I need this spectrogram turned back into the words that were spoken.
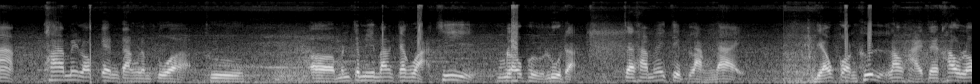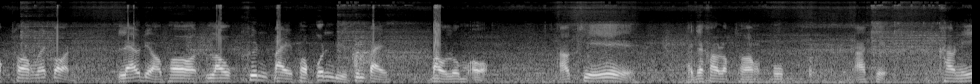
มาก ถ้าไม่ล็อกแกนกลางลำตัว คือเออมันจะมีบางจังหวะที่เราเผลอหลุดอะ จะทำให้เจ็บหลังได้ เดี๋ยวก่อนขึ้นเราหายใจเข้าล็อกท้องไว้ก่อน แล้วเดี๋ยวพอเราขึ้นไป พอก้นบีบขึ้นไปเป่าลมออก โอเค หายใจเข้าล็อกท้องปุ๊บโอเค คราวนี้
